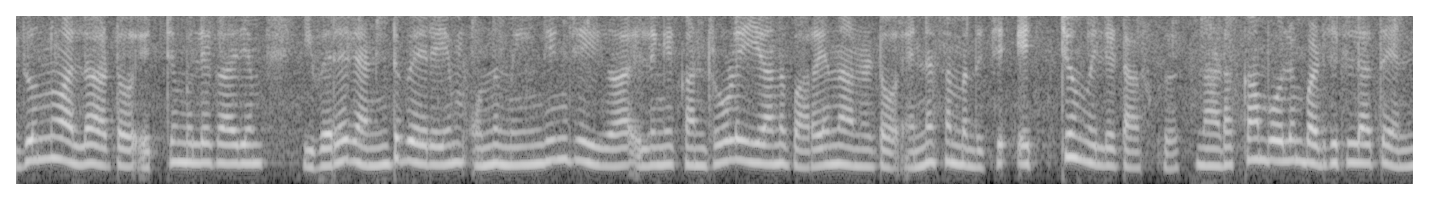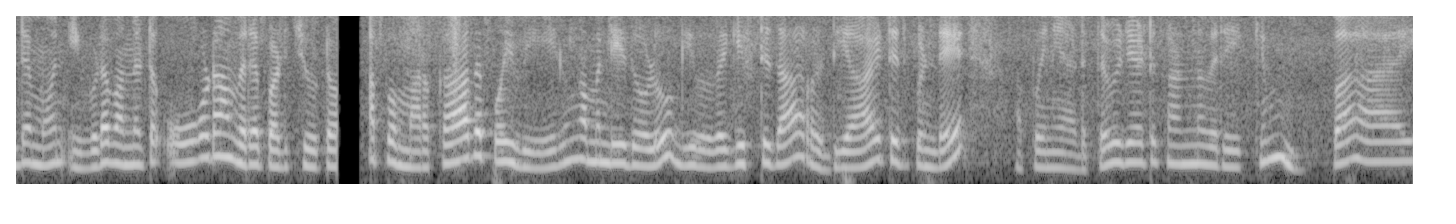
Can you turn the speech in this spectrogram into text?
ഇതൊന്നും അല്ല കേട്ടോ. ഏറ്റവും വലിയ കാര്യം ഇവരെ രണ്ടുപേരെയും ഒന്ന് മെയിന്റെയിൻ ചെയ്യുക ഇല്ലെങ്കിൽ കൺട്രോൾ ചെയ്യുക എന്ന് പറയുന്നതാണ് കേട്ടോ എന്നെ സംബന്ധിച്ച് ഏറ്റവും വലിയ ടാസ്ക് നടക്കാൻ പോലും പഠിച്ചിട്ടില്ലാത്ത എന്റെ മോൻ ഇവിടെ വന്നിട്ട് ഓടാൻ വരെ പഠിച്ചു കേട്ടോ. അപ്പോൾ മറക്കാതെ പോയി വേഗം കമന്റ് ചെയ്തോളൂ. ഗിവ് അവേ ഗിഫ്റ്റ് ഇതാ റെഡി ആയിട്ടിരിപ്പുണ്ടേ. അപ്പോൾ ഇനി അടുത്ത വീഡിയോ ആയിട്ട് കാണുന്നവരേക്കും ബായ്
